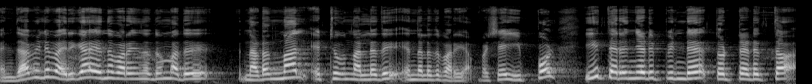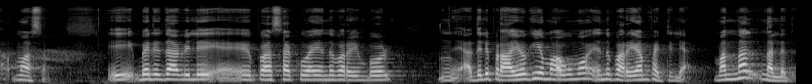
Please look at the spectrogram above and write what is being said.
വനിതാ ബില്ല് വരിക എന്ന് പറയുന്നതും അത് നടന്നാൽ ഏറ്റവും നല്ലത് എന്നുള്ളത് പറയാം. പക്ഷേ ഇപ്പോൾ ഈ തെരഞ്ഞെടുപ്പിന്റെ തൊട്ടടുത്ത മാസം ഈ വനിതാ ബില്ല് പാസ്സാക്കുക എന്ന് പറയുമ്പോൾ അതിൽ പ്രായോഗികമാകുമോ എന്ന് പറയാൻ പറ്റില്ല. വന്നാൽ നല്ലത്.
